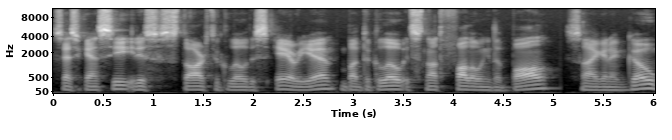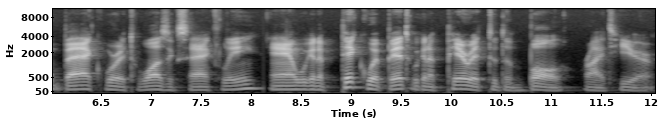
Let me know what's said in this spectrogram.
So as you can see, it is start to glow this area, but the glow it's not following the ball. So I'm gonna go back where it was exactly and we're gonna pick whip it. We're gonna pair it to the ball right here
